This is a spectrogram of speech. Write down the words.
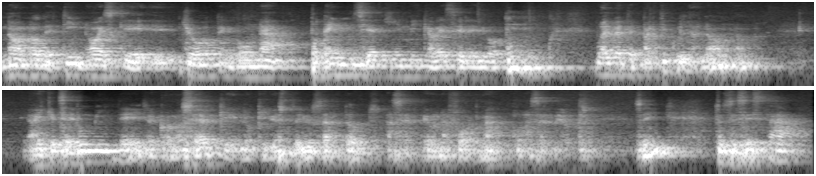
¿no? ¿no? de ti, no es que yo tengo una potencia aquí en mi cabeza y le digo, ¡pum! Vuélvete partícula, no, no hay que ser humilde y reconocer que lo que yo estoy usando pues, va a ser de una forma o va a ser de otra. ¿sí? Entonces esta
